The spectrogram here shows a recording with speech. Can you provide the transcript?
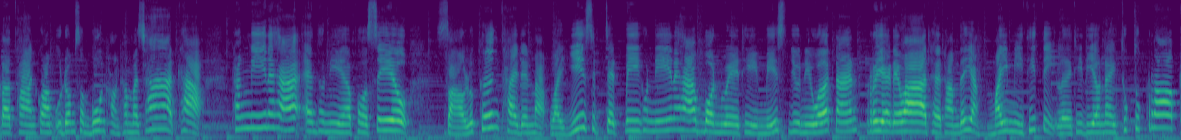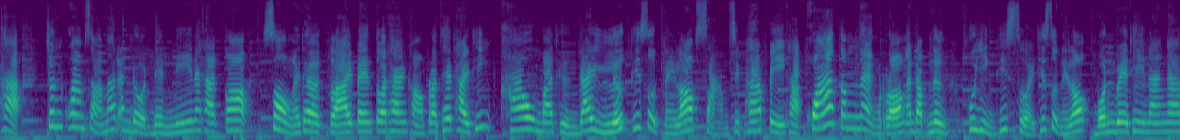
ประทานความอุดมสมบูรณ์ของธรรมชาติค่ะ ทั้งนี้นะคะแอนโทเนียโพซิลสาวลูกครึ่งไทยเดนมาร์กวัย 27 ปีคนนี้นะคะ บนเวที Miss Universe นั้น เรียกได้ว่าเธอทำได้อย่างไม่มีทิติเลยทีเดียวในทุกๆ รอบค่ะ จนความสามารถอันโดดเด่นนี้นะคะ ก็ส่งให้เธอกลายเป็นตัวแทนของประเทศไทยที่เข้ามาถึงได้ลึกที่สุดในรอบ 35 ปีค่ะ คว้าตำแหน่งรองอันดับหนึ่ง ผู้หญิงที่สวยที่สุดในโลกบนเวทีนางงาม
